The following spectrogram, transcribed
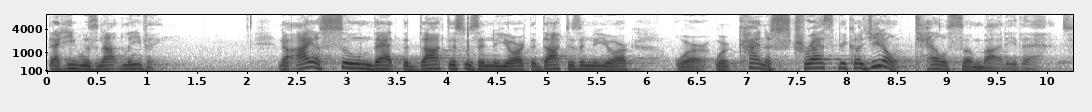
that he was not leaving. Now, I assume that the doctors was in New York, the doctors in New York were, were kind of stressed because you don't tell somebody that.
